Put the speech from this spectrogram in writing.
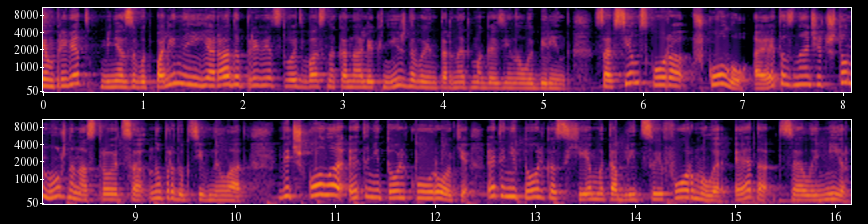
Всем привет! Меня зовут Полина, и я рада приветствовать вас на канале книжного интернет-магазина «Лабиринт». Совсем скоро в школу, а это значит, что нужно настроиться на продуктивный лад. Ведь школа – это не только уроки, это не только схемы, таблицы и формулы, это целый мир.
